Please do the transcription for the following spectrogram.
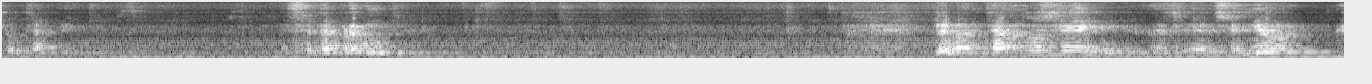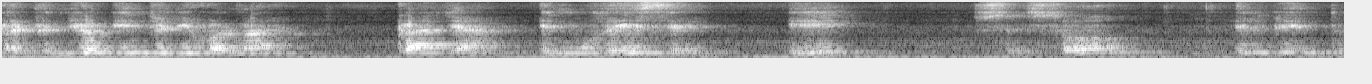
totalmente? Esa es la pregunta. Levantándose, el Señor reprendió al viento y dijo al mar, calla, enmudece. Y cesó el viento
